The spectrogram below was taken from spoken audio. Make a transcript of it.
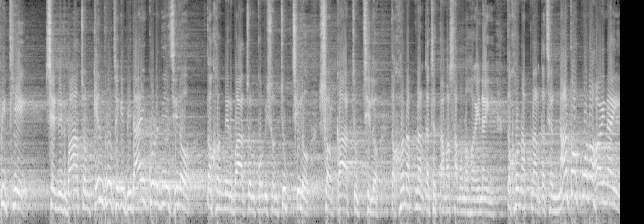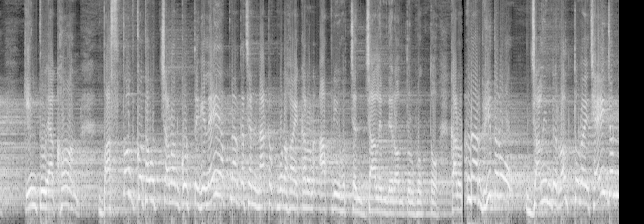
পিটিয়ে সে নির্বাচন কেন্দ্র থেকে বিদায় করে দিয়েছিল। তখন নির্বাচন কমিশন চুপ ছিল, সরকার চুপ ছিল। তখন আপনার কাছে তামাশা মনে হয় নাই, তখন আপনার কাছে নাটক মনে হয় নাই। কিন্তু এখন বাস্তব কথা উচ্চারণ করতে গেলেই আপনার কাছে নাটক মনে হয়, কারণ আপনি হচ্ছেন জালিমদের অন্তর্ভুক্ত। কারণ আপনার ভিতরেও জালিমদের রক্ত রয়েছে এই জন্য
